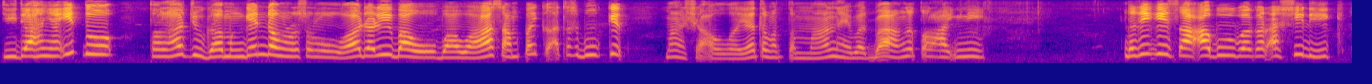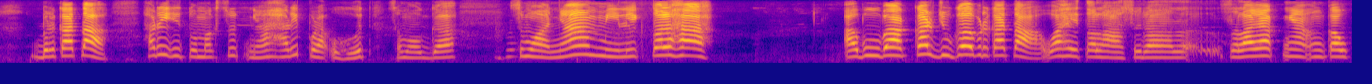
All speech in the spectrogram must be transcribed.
Tidak hanya itu, Tolha juga menggendong Rasulullah dari bawah-bawah sampai ke atas bukit. Masya Allah ya teman-teman, hebat banget Tolha ini. Dari kisah Abu Bakar Ashidik, berkata, hari itu maksudnya hari perang Uhud, semoga semuanya milik Tolha. Abu Bakar juga berkata, wahai Tolha, sudah selayaknya engkau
